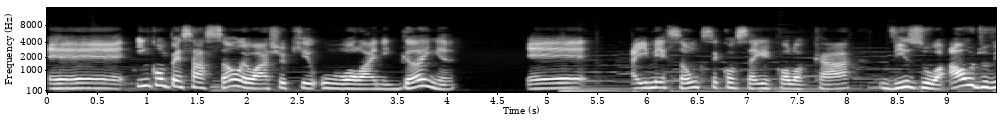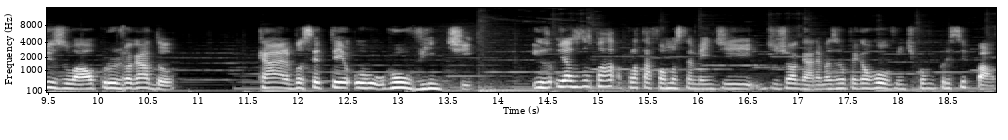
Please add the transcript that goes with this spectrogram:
É, em compensação, eu acho que o online ganha é a imersão que você consegue colocar visual, audiovisual para o jogador. Cara, você ter o Roll20 e, e as outras plataformas também de, de jogar, né? Mas eu vou pegar o Roll20 como principal.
